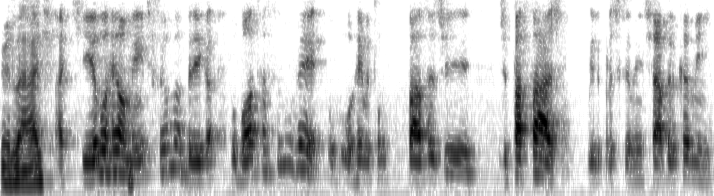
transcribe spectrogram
Verdade. Aquilo realmente foi uma briga. O Bottas não vê. O Hamilton passa de, de passagem. Ele praticamente abre caminho.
